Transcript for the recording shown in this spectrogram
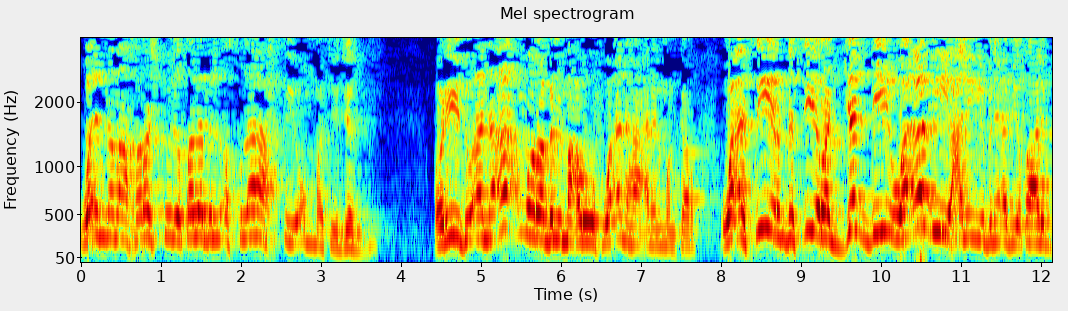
وإنما خرجت لطلب الإصلاح في أمة جد. أريد أن أمر بالمعروف وأنهى عن المنكر وأسير بسيرة جدي وأبي علي بن أبي طالب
